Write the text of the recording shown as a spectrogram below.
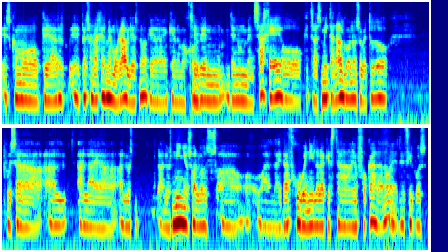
es como crear eh, personajes memorables, ¿no? Que, que a lo mejor den, den, un mensaje o que transmitan algo, ¿no? Sobre todo, pues a, a, a, la, a los a los niños o a, los, o a la edad juvenil a la que está enfocada, ¿no? Es decir, pues,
